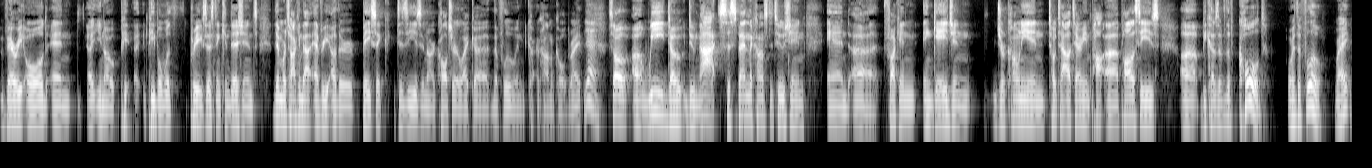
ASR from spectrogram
very old and uh, you know pe- uh, people with pre-existing conditions, then we're talking about every other basic disease in our culture, like uh, the flu and co- common cold, right? Yeah. So uh, we do do not suspend the Constitution and uh, fucking engage in draconian totalitarian po- uh, policies uh, because of the cold or the flu, right?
